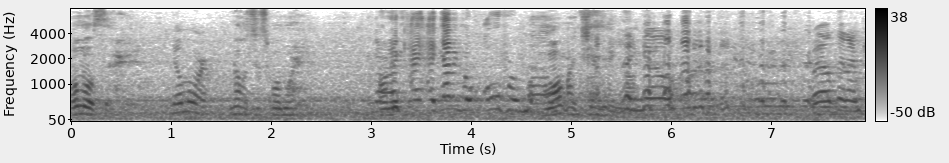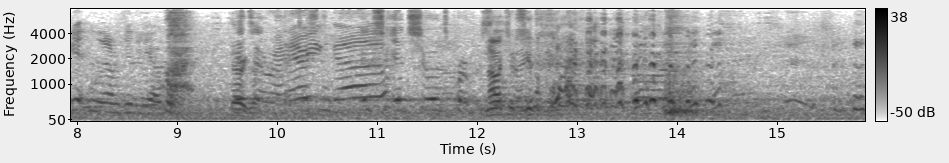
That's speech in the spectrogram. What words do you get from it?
Almost there. No more. No, it's just one more. No, I, I, I gotta go over, I Mom. want my chin hanging. I know. well, then I'm getting it on video. There we It's go. all right. There Just- you go. It's, insurance purposes. Now I can see the floor.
